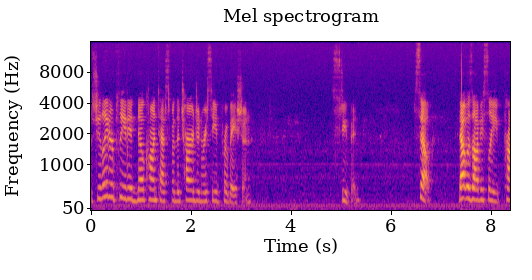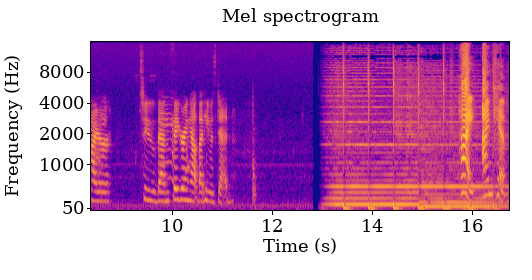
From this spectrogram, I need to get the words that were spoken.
she later pleaded no contest for the charge and received probation. Stupid. So, that was obviously prior to them figuring out that he was dead. Hi, I'm Kim.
